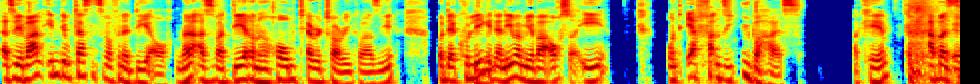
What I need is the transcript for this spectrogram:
also wir waren in dem Klassenzimmer von der D auch, ne? Also es war deren Home Territory quasi. Und der Kollege, Mhm. der neben mir war, auch so E. Und er fand sie überheiß. Okay? Aber sie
